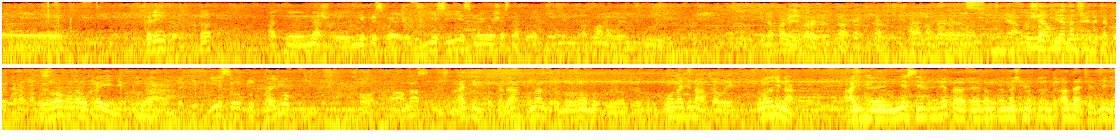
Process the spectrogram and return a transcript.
э, корейка, да, от, э, наш э, не присваивали. Если есть, мы его сейчас нахуй от- отламываем и, и на память в гараже. Да, как скажешь. А, ну, да, у, меня, у, меня, у меня на джиле такой когда-то был. Сделано на Украине. Если вот тут проеб, вот, а у нас Один только, да? у нас должно быть э, вот это- Он одинаковый. он одинаковый. А э, если это, это начнет отдать денег.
